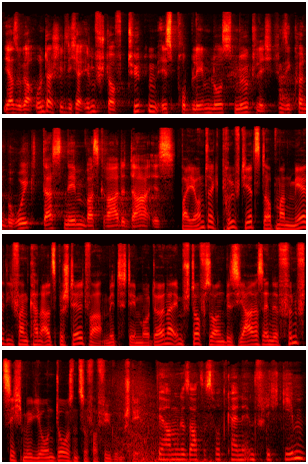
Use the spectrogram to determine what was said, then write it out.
ja sogar unterschiedlicher Impfstofftypen ist problemlos möglich. Sie können beruhigt das nehmen, was gerade da ist. BioNTech prüft jetzt, ob man mehr liefern kann, als bestellt war. Mit dem Moderna-Impfstoff sollen bis Jahresende 50 Millionen Dosen zur Verfügung stehen. Wir haben gesagt, es wird keine Impfpflicht geben.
